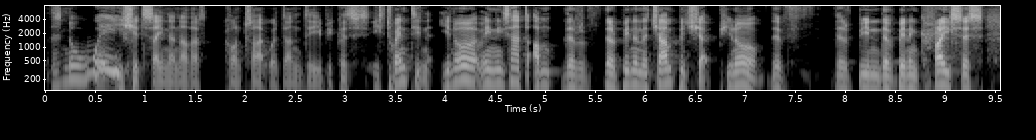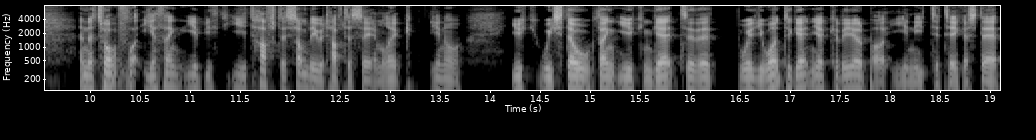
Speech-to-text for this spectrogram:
there's no way he should sign another contract with Dundee because he's 20. You know, I mean, he's had um, they've they've been in the championship. You know, they've they've been they've been in crisis in the top. You think you'd be, you'd have to somebody would have to say to him, look, you know, you we still think you can get to the where you want to get in your career, but you need to take a step,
